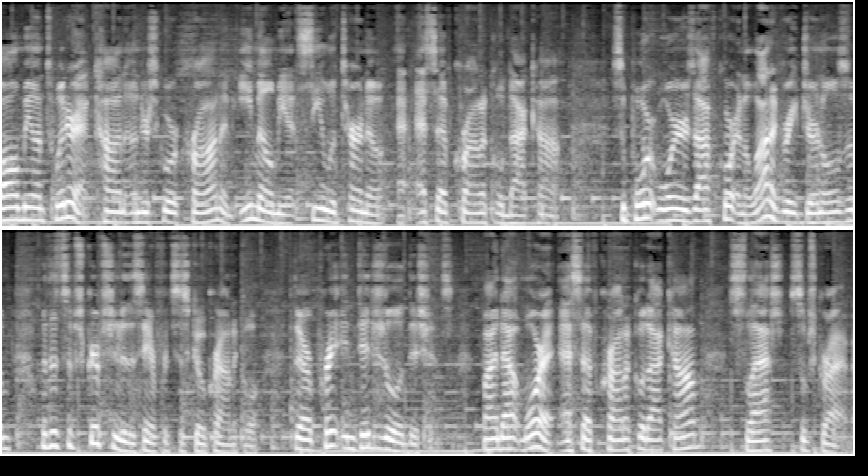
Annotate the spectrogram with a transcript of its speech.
Follow me on Twitter at con underscore chron and email me at cletourneau at sfchronicle.com. Support Warriors Off Court and a lot of great journalism with a subscription to the San Francisco Chronicle. There are print and digital editions. Find out more at sfchronicle.com slash subscribe.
